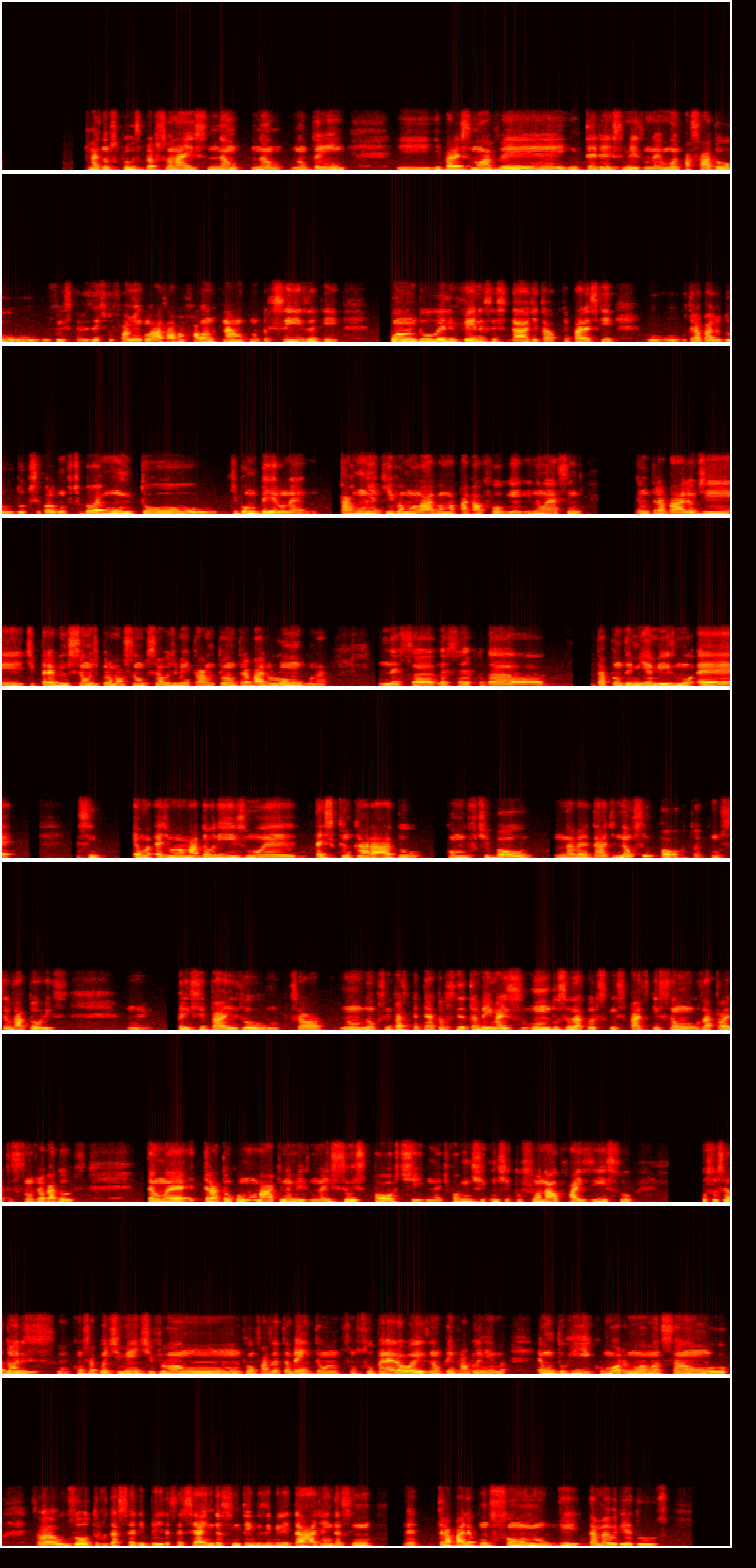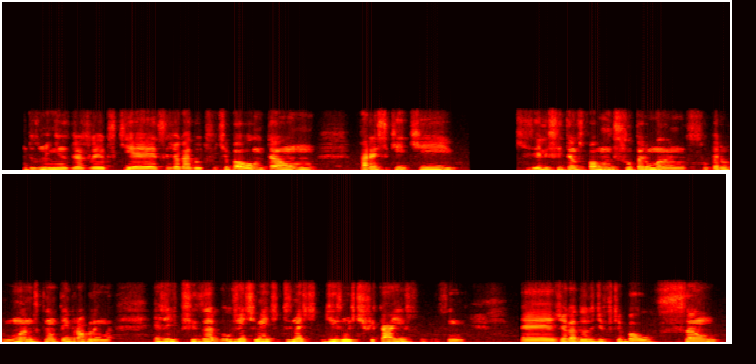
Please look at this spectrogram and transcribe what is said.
Mas nos clubes profissionais não, não, não tem. E, e, parece não haver interesse mesmo, né? O ano passado o, o vice-presidente do Flamengo lá estava falando que não, não precisa, que quando ele vê necessidade e tal, porque parece que o, o trabalho do, do, psicólogo no futebol é muito de bombeiro, né? Tá ruim aqui, vamos lá, vamos apagar o fogo. E, e não é assim. É um trabalho de, de prevenção e de promoção de saúde mental. Então é um trabalho longo, né? Nessa, nessa época da, da pandemia mesmo, é assim, é, uma, é de um amadorismo, é tá escancarado como o futebol, na verdade, não se importa com seus atores. Né? Principais, ou, sei lá, não, não principais porque tem a torcida também, mas um dos seus atores principais que são os atletas, são jogadores. Então, é, tratam como máquina mesmo, né? E se o esporte, né, de forma institucional, faz isso, os torcedores, consequentemente, vão, vão fazer também. Então, são super-heróis, não tem problema. É muito rico, mora numa mansão, ou lá, os outros da Série B, da Série C, ainda assim tem visibilidade, ainda assim né, trabalha com o sonho de, da maioria dos, dos meninos brasileiros, que é ser jogador de futebol, então parece que, que, que eles se transformam em super-humanos, super-humanos que não tem problema. E a gente precisa urgentemente desmistificar isso. Assim, é, jogadores de futebol são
